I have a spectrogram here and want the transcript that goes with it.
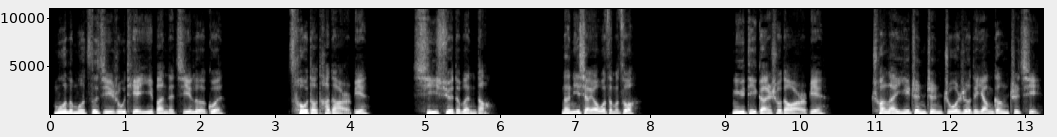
摸了摸自己如铁一般的极乐棍，凑到她的耳边，戏谑的问道：“那你想要我怎么做？”女帝感受到耳边传来一阵阵灼热的阳刚之气，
